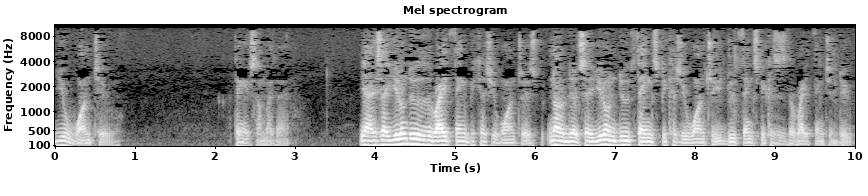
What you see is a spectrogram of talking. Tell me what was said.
you want to. I think it's something like that. Yeah, he said, you don't do the right thing because you want to. It's, no, he said, you don't do things because you want to. You do things because it's the right thing to do.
